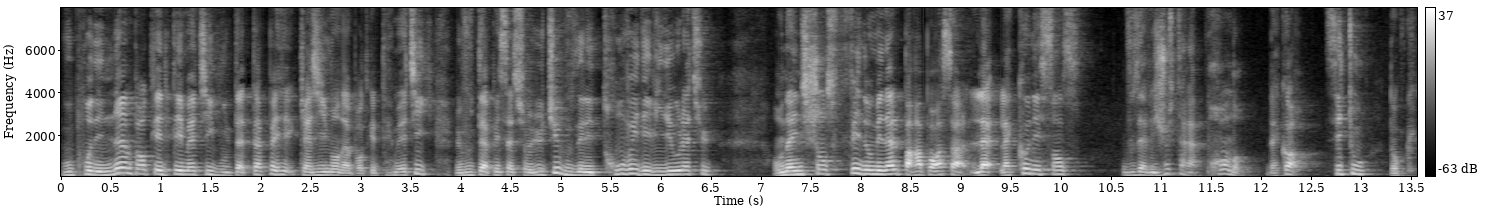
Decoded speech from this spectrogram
Vous prenez n'importe quelle thématique, vous tapez quasiment n'importe quelle thématique, mais vous tapez ça sur YouTube, vous allez trouver des vidéos là-dessus. On a une chance phénoménale par rapport à ça. La, connaissance, vous avez juste à la prendre, d'accord? C'est tout. Donc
